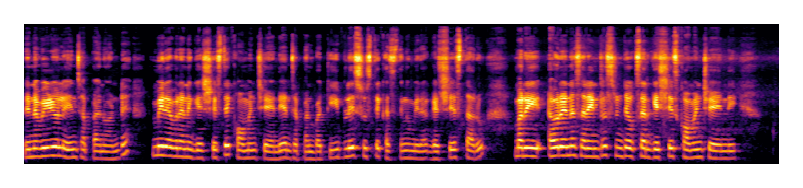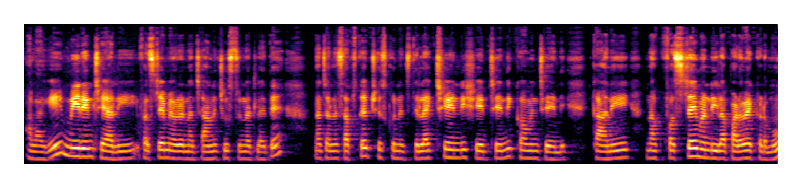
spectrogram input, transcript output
నిన్న వీడియోలో ఏం చెప్పాను అంటే మీరు ఎవరైనా గెస్ట్ చేస్తే కామెంట్ చేయండి అని చెప్పాను. బట్ ఈ ప్లేస్ చూస్తే ఖచ్చితంగా మీరు గెస్ట్ చేస్తారు. మరి ఎవరైనా సరే ఇంట్రెస్ట్ ఉంటే ఒకసారి గెస్ట్ చేసి కామెంట్ చేయండి. అలాగే మీరేం చేయాలి? ఫస్ట్ టైం ఎవరైనా నా ఛానల్ చూస్తున్నట్లయితే నా ఛానల్ సబ్స్క్రైబ్ చేసుకుని నచ్చితే లైక్ చేయండి షేర్ చేయండి కామెంట్ చేయండి. కానీ నాకు ఫస్ట్ టైం అండి ఇలా పడవ ఎక్కడము.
